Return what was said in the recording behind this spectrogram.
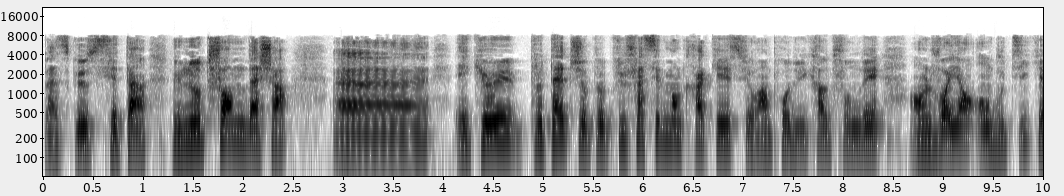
parce que c'est un, une autre forme d'achat. Euh, et que peut-être je peux plus facilement craquer sur un produit crowdfundé en le voyant en boutique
